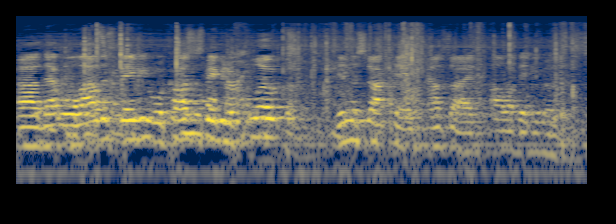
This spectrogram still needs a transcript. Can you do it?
uh, that will allow this baby, will cause this baby to float in the stock tank outside, a la Baby Moses.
